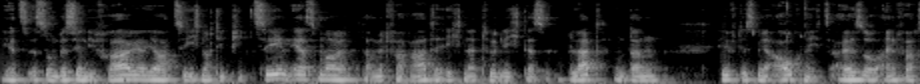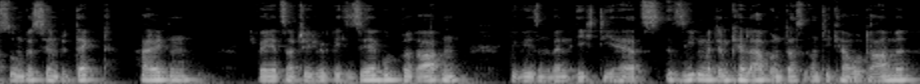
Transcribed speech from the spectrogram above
Jetzt ist so ein bisschen die Frage, ja, ziehe ich noch die Pik 10 erstmal, damit verrate ich natürlich das Blatt, und dann hilft es mir auch nichts. Also einfach so ein bisschen bedeckt halten. Ich wäre jetzt natürlich wirklich sehr gut beraten gewesen, wenn ich die Herz 7 mit im Keller habe und, und die Karo Dame,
